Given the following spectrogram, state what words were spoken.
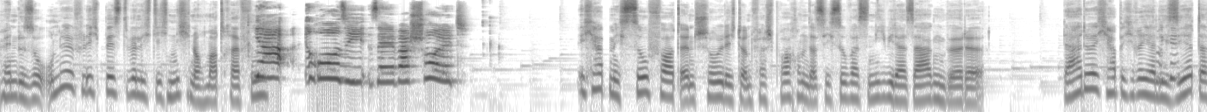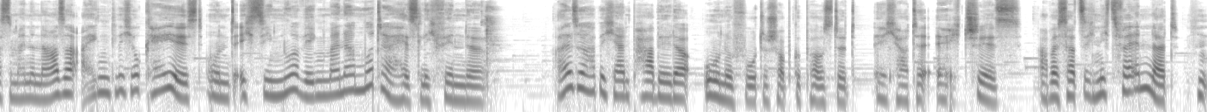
wenn du so unhöflich bist, will ich dich nicht nochmal treffen. Ja. Rosi, selber schuld. Ich habe mich sofort entschuldigt und versprochen, dass ich sowas nie wieder sagen würde. Dadurch habe ich realisiert, dass meine Nase eigentlich okay ist und ich sie nur wegen meiner Mutter hässlich finde. Also habe ich ein paar Bilder ohne Photoshop gepostet. Ich hatte echt Schiss. Aber es hat sich nichts verändert. Hm,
